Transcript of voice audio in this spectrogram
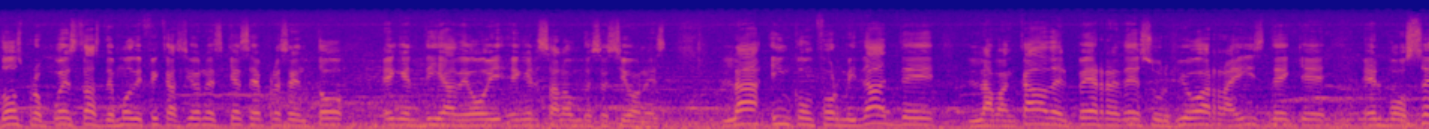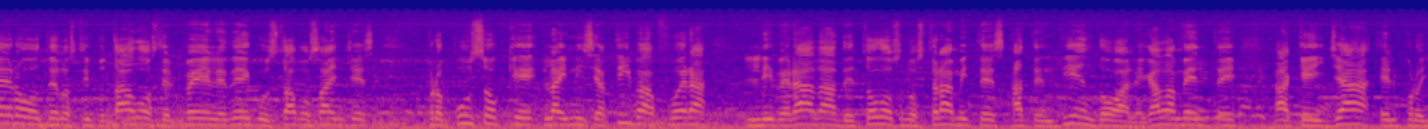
dos propuestas de modificaciones que se presentó en el día de hoy en el Salón de Sesiones. La inconformidad de la bancada del PRD surgió a raíz de que el vocero de los diputados del PLD, Gustavo Sánchez, propuso que la iniciativa fuera liberada de todos los trámites, atendiendo alegadamente a que ya el proyecto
